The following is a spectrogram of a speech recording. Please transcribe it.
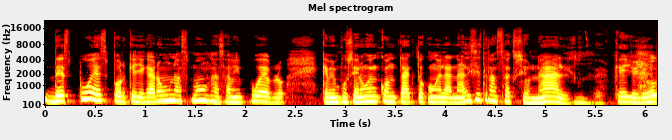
Después, porque llegaron unas monjas a mi pueblo que me pusieron en contacto con el análisis transaccional. Que yo,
